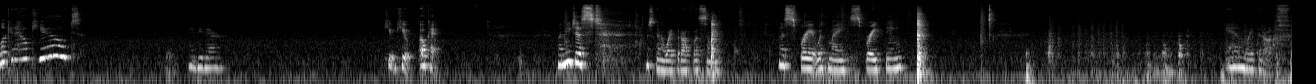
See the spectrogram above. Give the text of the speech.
Look at how cute. Maybe there. Cute, cute. Okay. Let me just, I'm just going to wipe it off with some, I'm to spray it with my spray thing. And wipe it off.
